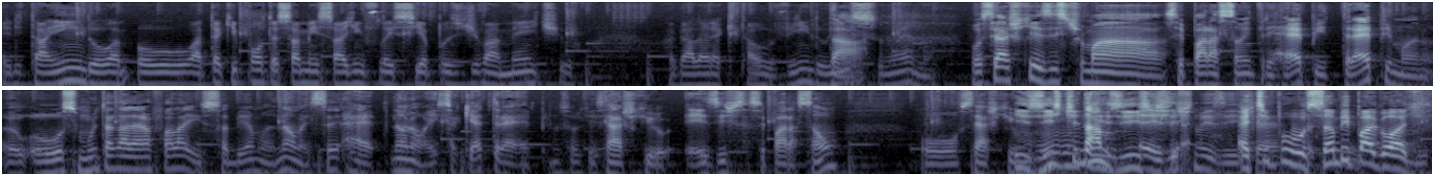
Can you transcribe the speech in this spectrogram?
ele tá indo ou, ou até que ponto essa mensagem influencia positivamente a galera que tá ouvindo Tá. isso, né, mano? Você acha que existe uma separação entre rap e trap, mano? Eu, eu ouço muita galera falar isso, sabia, mano? Não, mas isso é rap. Não, não, isso aqui é trap. Não sei o que. Você acha que existe essa separação? Ou você acha que. um Existe e tá- não existe. É, existe não existe. É tipo samba e pagode.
